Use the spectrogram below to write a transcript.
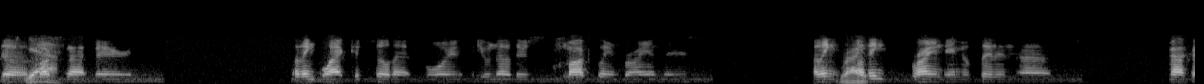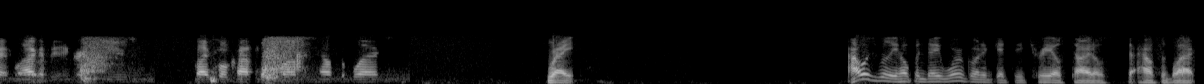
the Yeah. Buck's not there. I think Black could fill that void, even though there's Moxley and Bryan there. I think I think Bryan Danielson and uh, Malachi Black would be a great use. Blackpool Combat Club and House of Black. Right. I was really hoping they were going to get the trios titles, the House of Black.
